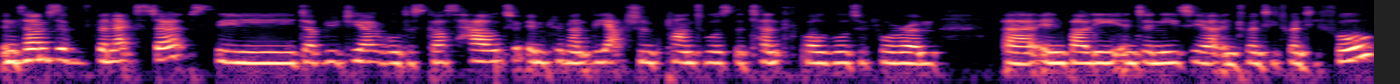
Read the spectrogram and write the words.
In terms of the next steps, the WGI will discuss how to implement the action plan towards the 10th World Water Forum uh, in Bali, Indonesia in 2024.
